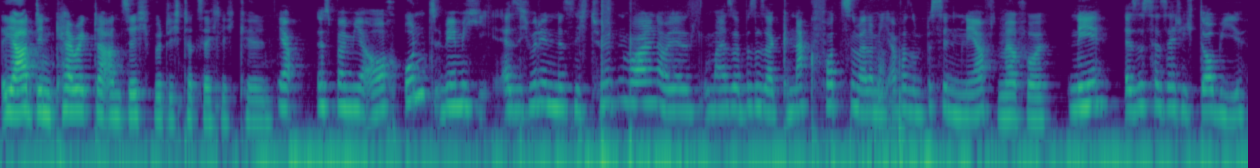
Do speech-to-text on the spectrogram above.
ja, den Charakter an sich würde ich tatsächlich killen. Ja, ist bei mir auch. Und wem ich, also ich würde ihn jetzt nicht töten wollen, aber mal so ein bisschen so Knackfotzen, weil er mich einfach so ein bisschen nervt. Mehr voll. Nee, es ist tatsächlich Dobby.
